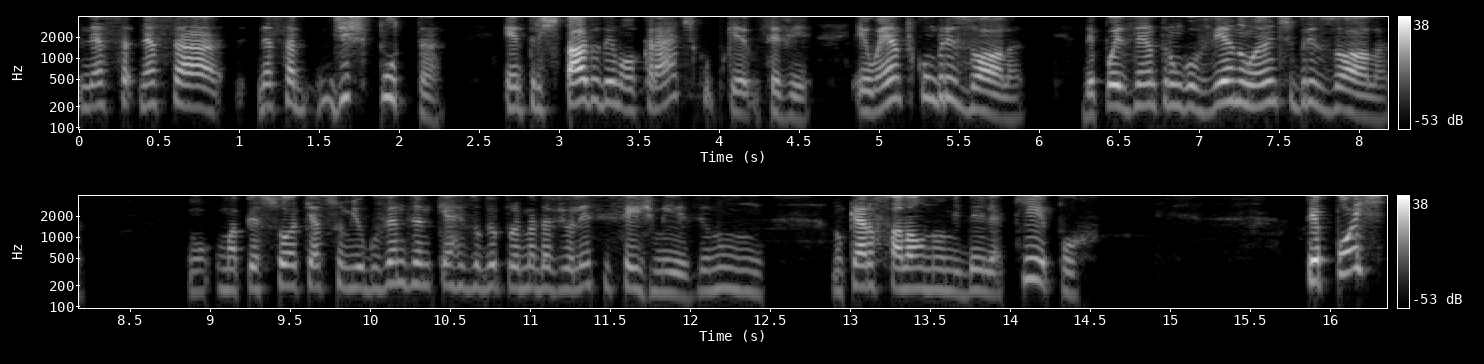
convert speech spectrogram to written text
nessa, nessa, nessa disputa entre Estado democrático, porque você vê, eu entro com Brizola, depois entra um governo anti-Brizola, uma pessoa que assumiu o governo dizendo que quer resolver o problema da violência em seis meses. Eu não, não quero falar o nome dele aqui, por. Depois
